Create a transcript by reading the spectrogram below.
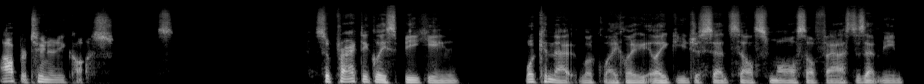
Opportunity costs. So practically speaking, what can that look like? Like, like you just said, sell small, sell fast. Does that mean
